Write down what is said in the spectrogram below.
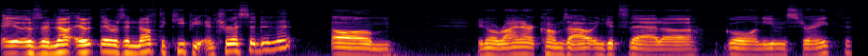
it was enough. It, there was enough to keep you interested in it. Um, you know, Reinhart comes out and gets that uh goal on even strength.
